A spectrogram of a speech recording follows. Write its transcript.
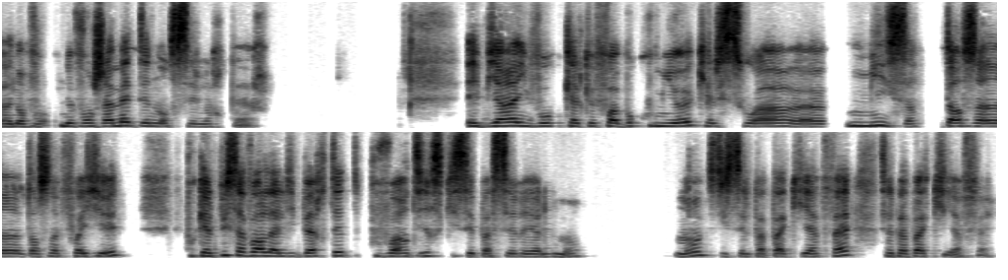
ne vont jamais dénoncer leur père eh bien, il vaut quelquefois beaucoup mieux qu'elle soit euh, mise dans un, dans un foyer pour qu'elle puisse avoir la liberté de pouvoir dire ce qui s'est passé réellement. Non, si c'est le papa qui a fait, c'est le papa qui a fait.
